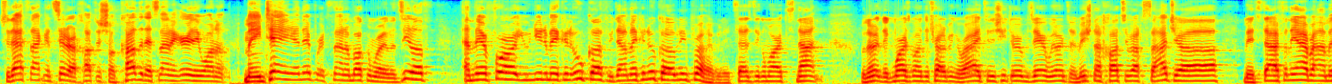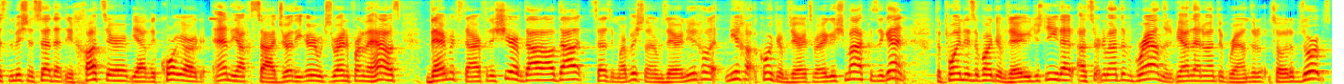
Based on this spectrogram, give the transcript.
so that's not considered a chatter shal covet, that's not an area they want to maintain, and therefore it's not a makam royal and therefore you need to make an uka. If you don't make an uka, it would be prohibited. It says the Gemara, it's not. We learned the Gemara is going to try to bring a ride to the Shita of Zer. We learned the Mishnah Chatzir Achsadra mitzvah from the Abraham. The Mishnah said that the Chatzir, you have the courtyard and the Achsadra, the area which is right in front of the house. They're mitzvah for the shear of Dal al Dal. Says the Gemara Bishlam Zer Nicha. According to Zer, it's very gishmak. Because again, the point is according to Zer, you just need that a certain amount of ground, and if you have that amount of ground, so it absorbs.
